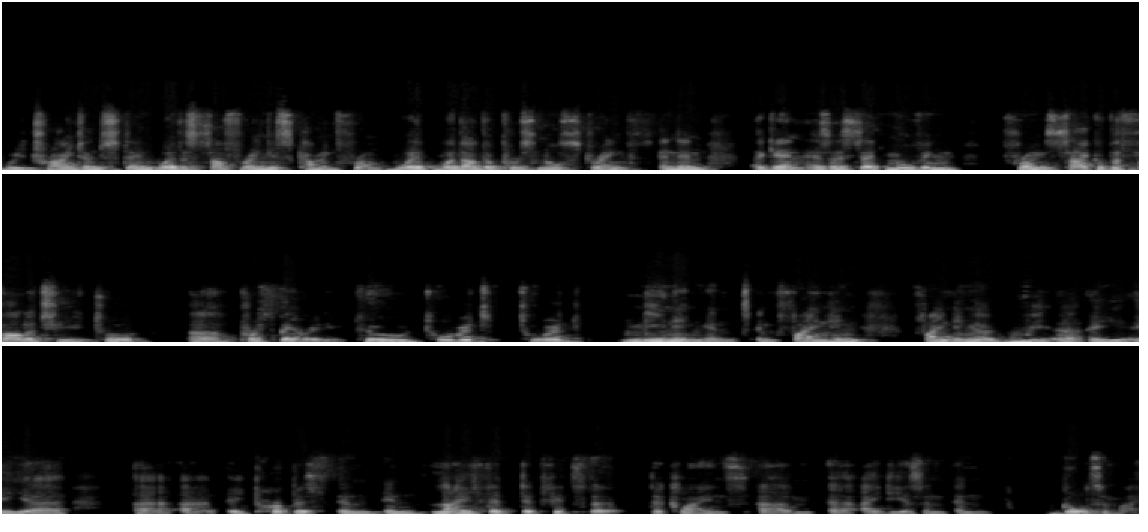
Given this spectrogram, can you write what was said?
we trying to understand where the suffering is coming from, where, what are the personal strengths, and then again, as I said, moving from psychopathology to uh, prosperity to toward toward meaning and and finding finding a a, a, a, a, purpose in, in life that, that fits the the client's um, uh, ideas and, and goals in life.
